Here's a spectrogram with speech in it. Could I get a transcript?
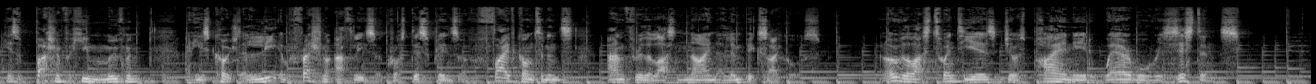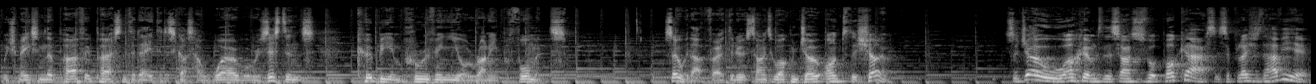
He has a passion for human movement, and he's coached elite and professional athletes across disciplines over five continents and through the last nine Olympic cycles. And over the last 20 years, Joe has pioneered wearable resistance which makes him the perfect person today to discuss how wearable resistance could be improving your running performance. So, without further ado, it's time to welcome Joe onto the show. So, Joe, welcome to the Science of Sport podcast. It's a pleasure to have you here.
